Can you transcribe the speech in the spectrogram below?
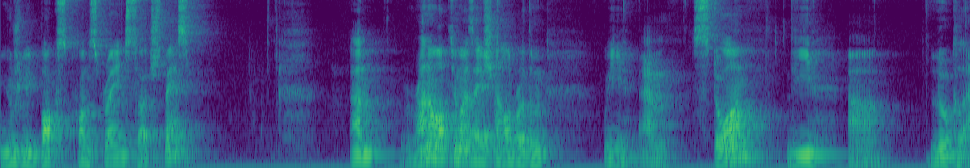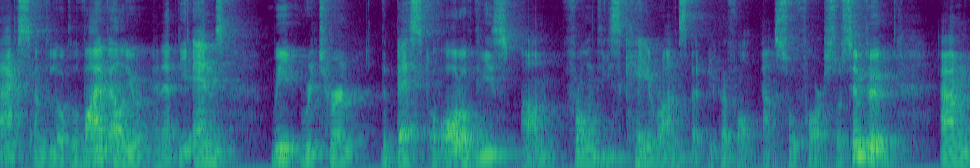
usually box constrained search space, um, run our optimization algorithm, we um, store the uh, local x and the local y value, and at the end, we return the best of all of these um, from these k runs that we perform uh, so far. So simple. Um,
